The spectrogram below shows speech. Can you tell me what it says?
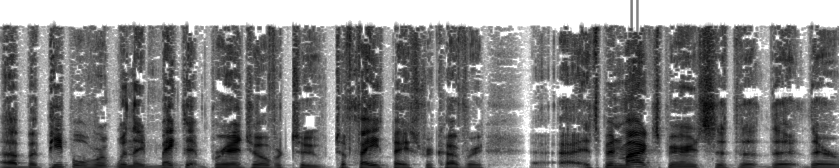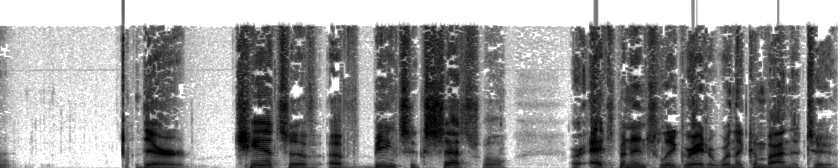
Uh, but people, when they make that bridge over to, to faith based recovery, uh, it's been my experience that the, the, their, their chance of, of being successful are exponentially greater when they combine the two.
